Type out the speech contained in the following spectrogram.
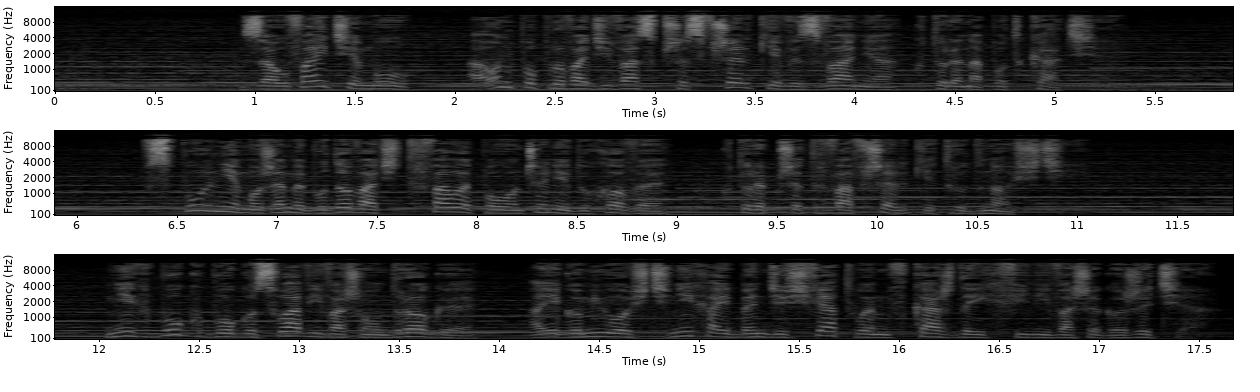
Zaufajcie Mu, a On poprowadzi Was przez wszelkie wyzwania, które napotkacie. Wspólnie możemy budować trwałe połączenie duchowe, które przetrwa wszelkie trudności. Niech Bóg błogosławi Waszą drogę, a Jego miłość niechaj będzie światłem w każdej chwili Waszego życia.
